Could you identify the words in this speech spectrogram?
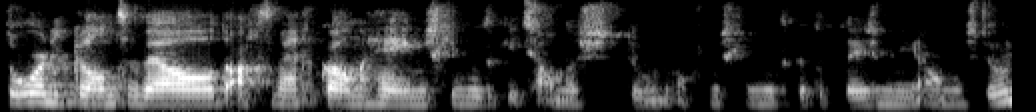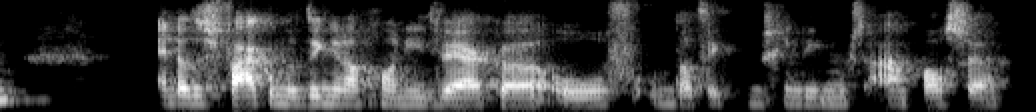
door die klanten wel erachter ben gekomen, hé, misschien moet ik iets anders doen of misschien moet ik het op deze manier anders doen. En dat is vaak omdat dingen dan gewoon niet werken of omdat ik misschien dingen moest aanpassen.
